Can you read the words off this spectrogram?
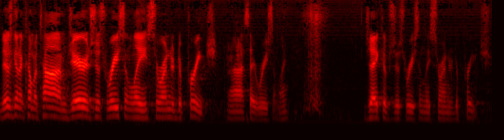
There's going to come a time, Jared's just recently surrendered to preach. And I say recently. Jacob's just recently surrendered to preach.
